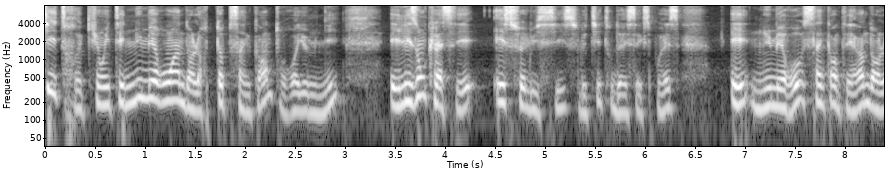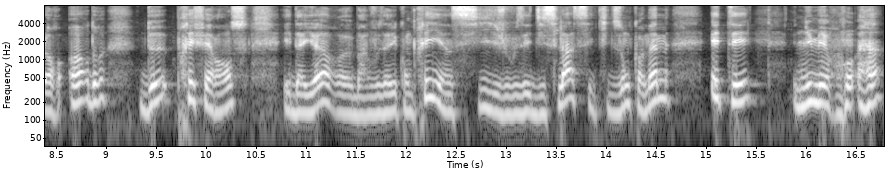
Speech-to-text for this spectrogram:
titres qui ont été numéro 1 dans leur top 50 au Royaume-Uni et ils les ont classés. Et celui-ci, le titre de S-Express, et numéro 51 dans leur ordre de préférence. Et d'ailleurs, euh, ben, vous avez compris, hein, si je vous ai dit cela, c'est qu'ils ont quand même été numéro 1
